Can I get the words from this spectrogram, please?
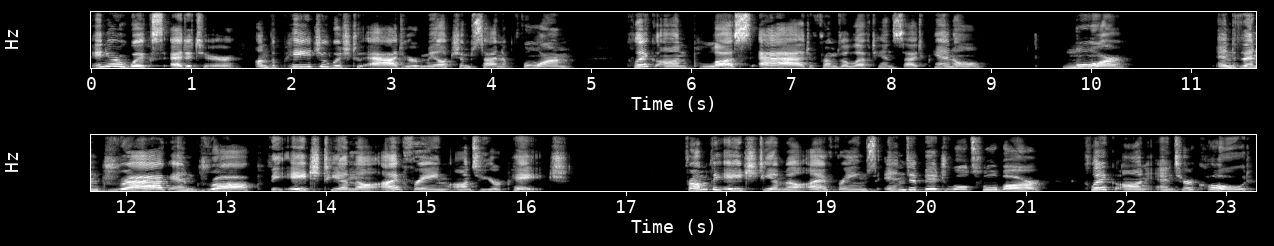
In your Wix editor, on the page you wish to add your MailChimp sign-up form, click on Plus Add from the left-hand side panel, More, and then drag and drop the HTML iframe onto your page. From the HTML iframe's individual toolbar, Click on Enter Code,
